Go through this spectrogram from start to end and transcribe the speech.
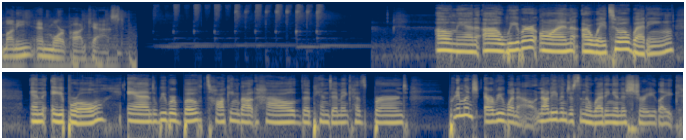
Money, and More podcast. Oh man, uh, we were on our way to a wedding in April, and we were both talking about how the pandemic has burned pretty much everyone out. Not even just in the wedding industry. Like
